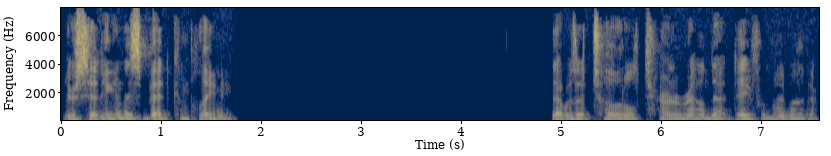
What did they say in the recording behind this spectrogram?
You're sitting in this bed complaining. That was a total turnaround that day for my mother.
